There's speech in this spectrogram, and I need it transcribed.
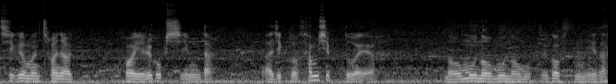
지금은 저녁 거의 7시입니다 아직도 30도예요 너무너무너무 뜨겁습니다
